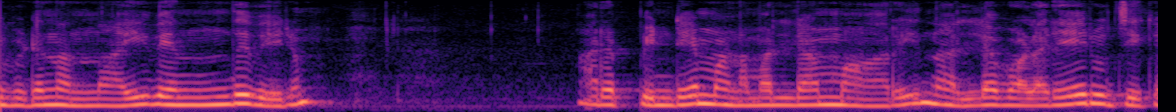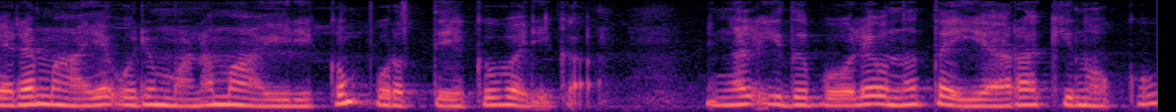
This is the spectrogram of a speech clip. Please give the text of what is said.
ഇവിടെ നന്നായി വെന്ത് വരും. അരപ്പിന്റെ മണമെല്ലാം മാറി നല്ല വളരെ രുചികരമായ ഒരു മണമായിരിക്കും പുറത്തേക്ക് വരിക. നിങ്ങൾ ഇതുപോലെ ഒന്ന് തയ്യാറാക്കി നോക്കൂ.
